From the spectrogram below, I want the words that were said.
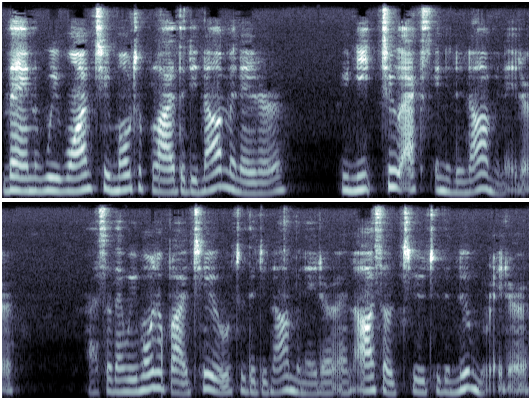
then we want to multiply the denominator. We need 2x in the denominator. Uh, so then we multiply 2 to the denominator and also 2 to the numerator.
